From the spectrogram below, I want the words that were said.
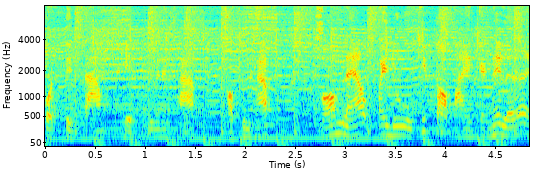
กดติดตามเพจด้วยนะครับ ขอบคุณครับ พร้อมแล้วไปดูคลิปต่อไปกันได้เลย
